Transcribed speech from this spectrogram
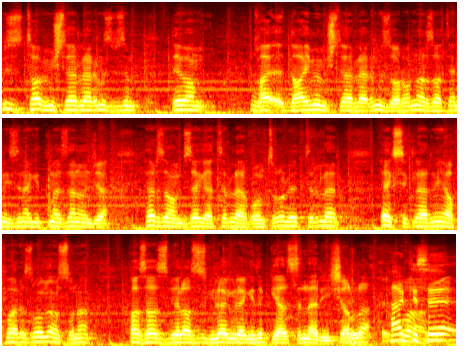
Biz tabii müşterilerimiz bizim devam daimi müşterilerimiz var. Onlar zaten izine gitmezden önce her zaman bize getirirler, kontrol ettirirler. Eksiklerini yaparız. Ondan sonra kazasız belasız güle güle gidip gelsinler inşallah. Herkese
